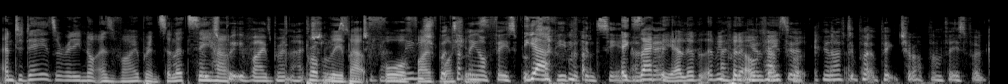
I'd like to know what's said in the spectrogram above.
and today is already not as vibrant. So let's see It's how. pretty vibrant, actually. probably It's about four or Maybe five should put something on. Facebook Yeah. so people can see it. Exactly. okay? Yeah, let- let me I put it on have to- Facebook. you'll have to put a picture up on Facebook.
